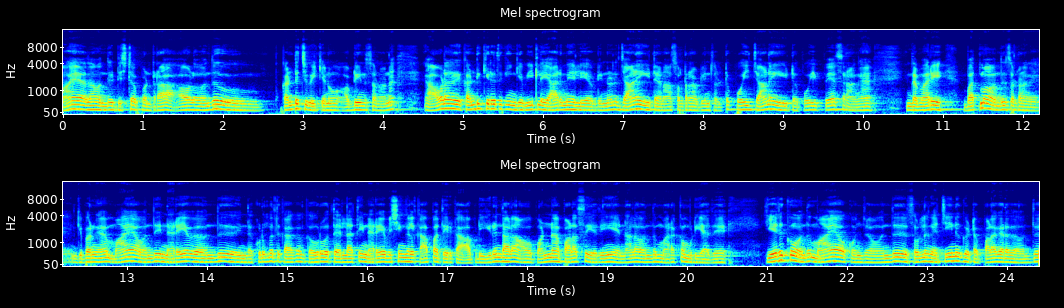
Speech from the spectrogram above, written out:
மாயா தான் வந்து டிஸ்டர்ப் பண்ணுறா அவளை வந்து கண்டிச்சு வைக்கணும் அப்படின்னு சொன்னோன்னே அவளை கண்டிக்கிறதுக்கு இங்கே வீட்டில் யாருமே இல்லையே அப்படின்னா ஜானகிட்ட நான் சொல்கிறேன் அப்படின்னு சொல்லிட்டு போய் ஜானகிட்ட போய் பேசுகிறாங்க இந்த மாதிரி பத்மா வந்து சொல்கிறாங்க இங்கே பாருங்கள் மாயா வந்து நிறைய வந்து இந்த குடும்பத்துக்காக கௌரவத்தை எல்லாத்தையும் நிறைய விஷயங்கள் காப்பாற்றிருக்கா அப்படி இருந்தாலும் அவள் பண்ண பழசு எதையும் என்னால் வந்து மறக்க முடியாது. எதுக்கும் வந்து மாயாவை கொஞ்சம் வந்து சொல்லுங்கள் சீனுக்கிட்ட பழகிறத வந்து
